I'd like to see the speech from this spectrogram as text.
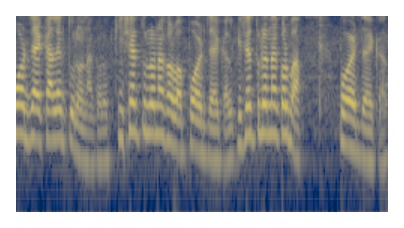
পর্যায়কালের তুলনা করো। কিসের তুলনা করবা? পর্যায়কাল। কিসের তুলনা করবা? পর্যায়কাল।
